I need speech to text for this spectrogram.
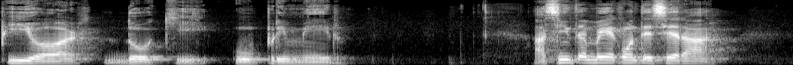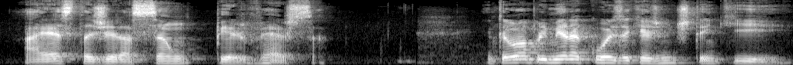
pior do que o primeiro. Assim também acontecerá a esta geração perversa. Então, a primeira coisa que a gente tem que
